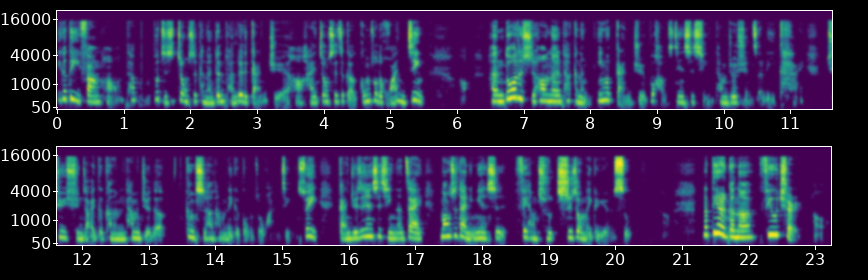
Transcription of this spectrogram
一个地方哈，他不只是重视可能跟团队的感觉哈，还重视这个工作的环境。好，很多的时候呢，他可能因为感觉不好这件事情，他们就会选择离开，去寻找一个可能他们觉得。更适合他们的一个工作环境，所以感觉这件事情呢，在猫世代里面是非常出吃重的一个元素。好，那第二个呢，future 好，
